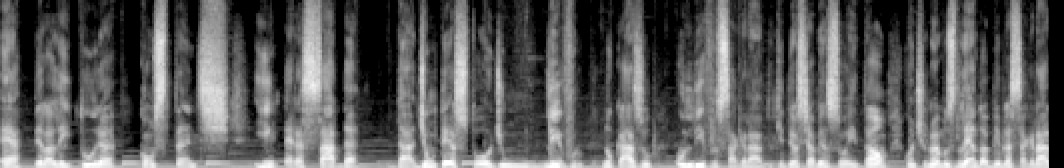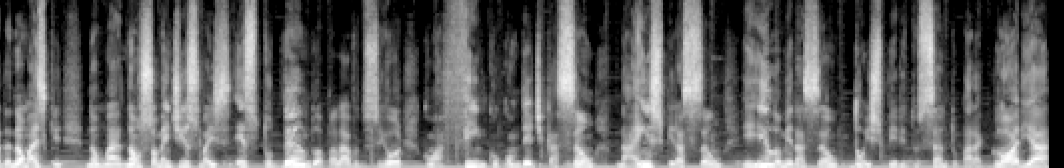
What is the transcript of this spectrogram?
é pela leitura constante e interessada da, de um texto ou de um livro, no caso, o livro sagrado. Que Deus te abençoe então. Continuemos lendo a Bíblia Sagrada, não mais que não, não somente isso, mas estudando a palavra do Senhor com afinco, com dedicação, na inspiração e iluminação do Espírito Santo para a glória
